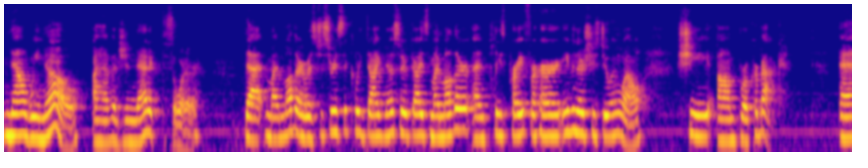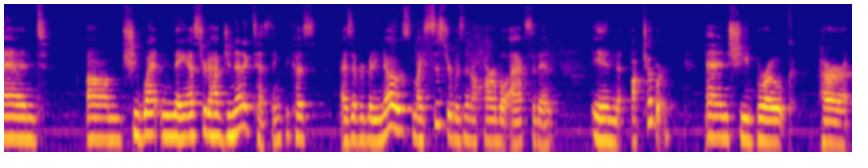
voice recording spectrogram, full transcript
Now we know I have a genetic disorder that my mother was just recently diagnosed with. Guys, my mother, and please pray for her, even though she's doing well, she um, broke her back. And um, she went and they asked her to have genetic testing because, as everybody knows, my sister was in a horrible accident in October and she broke her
